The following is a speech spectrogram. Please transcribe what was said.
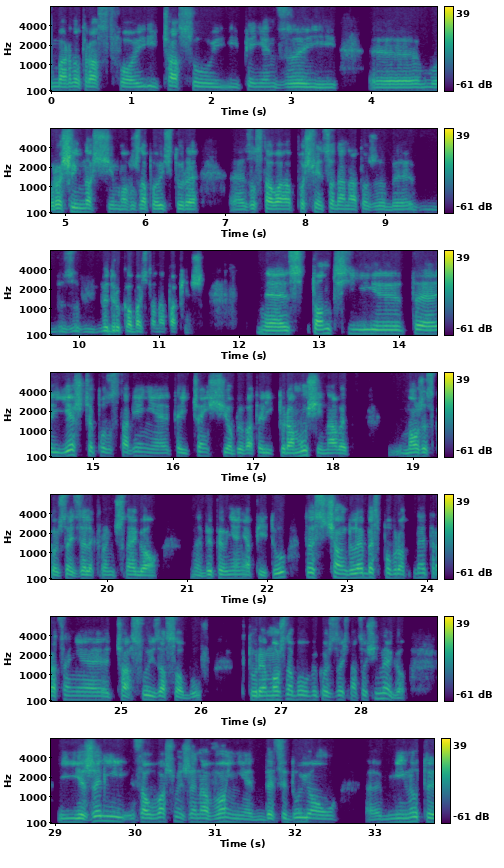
marnotrawstwo i czasu, i pieniędzy, i e, roślinności, można powiedzieć, które e, została poświęcona na to, żeby wydrukować to na papierze. Stąd i jeszcze pozostawienie tej części obywateli, która musi nawet, może skorzystać z elektronicznego wypełniania PIT-u, to jest ciągle bezpowrotne tracenie czasu i zasobów, które można było wykorzystać na coś innego. I jeżeli zauważmy, że na wojnie decydują e, minuty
